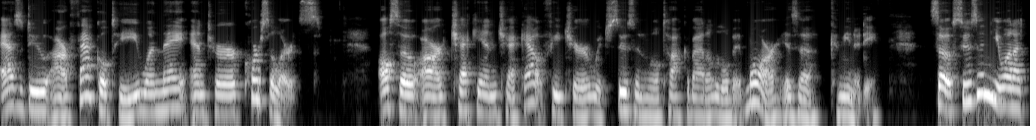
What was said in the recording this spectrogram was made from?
as do our faculty when they enter course alerts. Also, our check-in, check-out feature, which Susan will talk about a little bit more, is a community. So Susan, you want to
